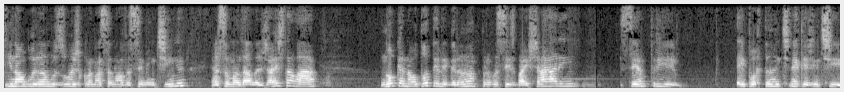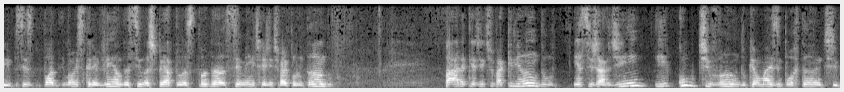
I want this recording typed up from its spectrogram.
Inauguramos hoje com a nossa nova sementinha. Essa mandala já está lá no canal do Telegram para vocês baixarem. Sempre é importante né, que a gente, vocês pode, vão escrevendo assim nas pétalas toda a semente que a gente vai plantando, para que a gente vá criando esse jardim e cultivando, que é o mais importante.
